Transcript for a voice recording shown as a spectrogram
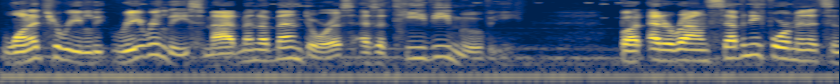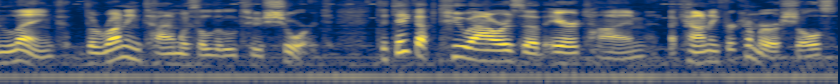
wanted to re release Madmen of Mandoras as a TV movie, but at around 74 minutes in length, the running time was a little too short. To take up two hours of airtime, accounting for commercials,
